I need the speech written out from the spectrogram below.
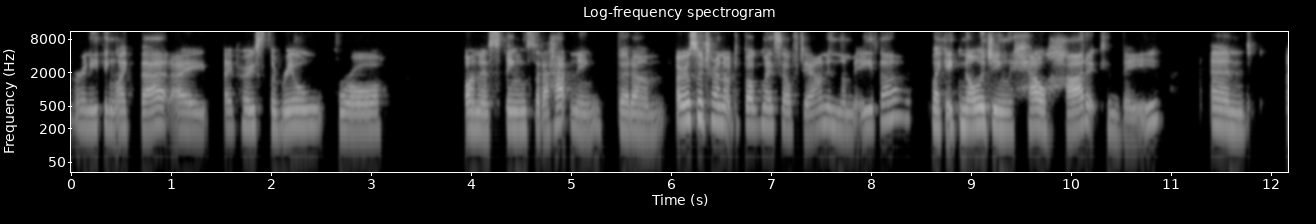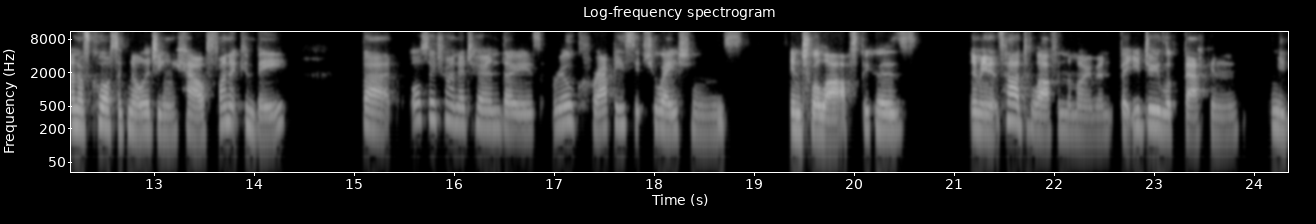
or anything like that. I I post the real raw honest things that are happening but um I also try not to bog myself down in them either like acknowledging how hard it can be and and of course acknowledging how fun it can be but also trying to turn those real crappy situations into a laugh because I mean it's hard to laugh in the moment but you do look back and you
